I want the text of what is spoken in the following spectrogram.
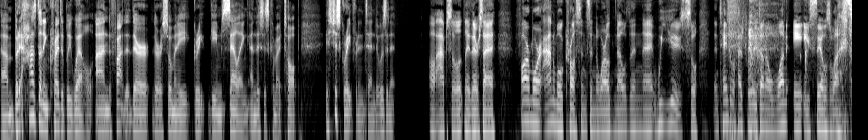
Um, but it has done incredibly well. And the fact that there, there are so many great games selling and this has come out top, it's just great for Nintendo, isn't it? Oh, absolutely. There's uh, far more Animal Crossings in the world now than uh, we use. So Nintendo has really done a 180 sales wise.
